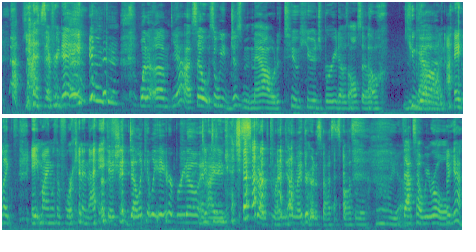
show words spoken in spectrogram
yes, every day. okay. What? Um. Yeah. So so we just mowed two huge burritos. Also. Oh, you God. one. I like ate mine with a fork and a knife. Okay, she delicately ate her burrito, and I scarfed mine down my throat as fast as possible. Oh, yeah. That's how we roll. oh, yeah.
